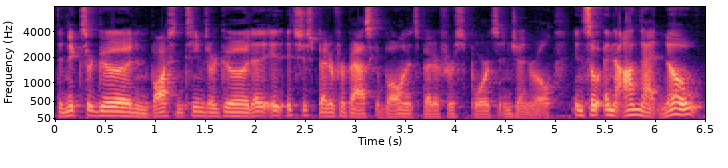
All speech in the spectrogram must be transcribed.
the Knicks are good and Boston teams are good, it, it's just better for basketball and it's better for sports in general. And so, and on that note,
